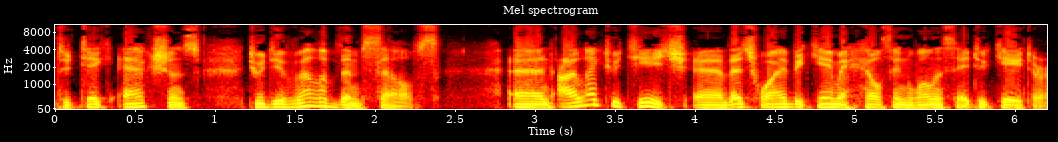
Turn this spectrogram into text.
to take actions, to develop themselves. And I like to teach, and that's why I became a health and wellness educator.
